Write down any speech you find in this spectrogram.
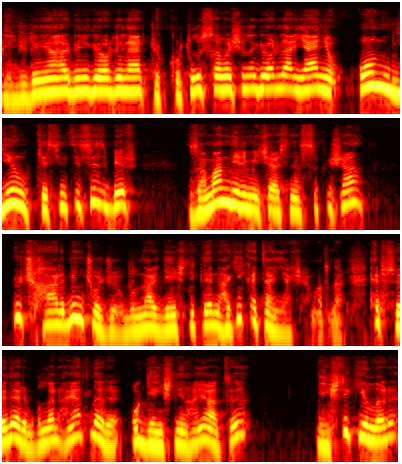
Birinci Dünya Harbi'ni gördüler, Türk Kurtuluş Savaşı'nı gördüler. Yani 10 yıl kesintisiz bir zaman dilimi içerisinde sıkışan üç harbin çocuğu. Bunlar gençliklerini hakikaten yaşamadılar. Hep söylerim bunların hayatları, o gençliğin hayatı, gençlik yılları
